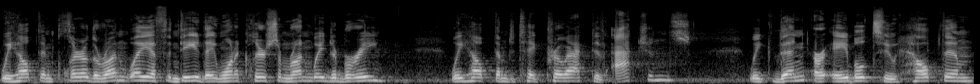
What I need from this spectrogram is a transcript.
We help them clear the runway if indeed they want to clear some runway debris. We help them to take proactive actions. We then are able to help them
